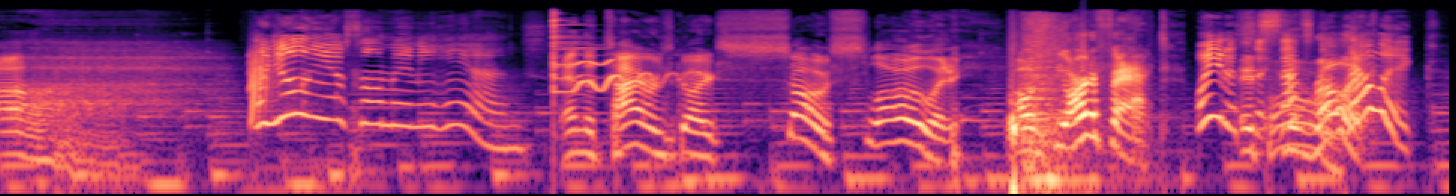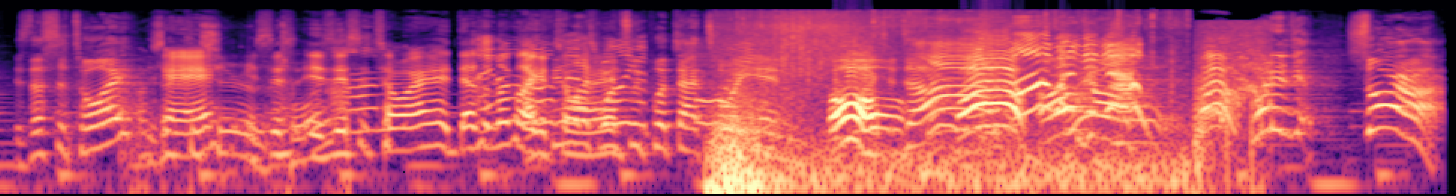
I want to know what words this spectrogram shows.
Ah. Well, you only have so many hands. and the timer's going so slowly. Oh, it's the artifact. Wait a It's sec. the That's relic. the relic. Is this a toy? That Okay. considered a Is this toy? is this a toy? It doesn't look don't like I a know. feel like toy. once we put that toy in. Oh. Ah! Whoa! Oh god! Whoa! What did you, Sora?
